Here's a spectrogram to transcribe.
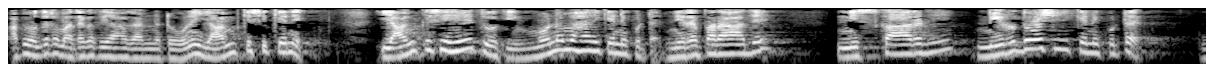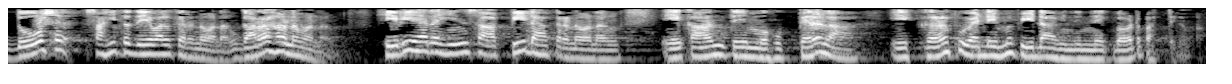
අපි හොඳට මතක තියාගන්නට ඕනේ යම් කිසි කෙනෙක් යම් කිසි හේතුවකින් මොනම හරි කෙනෙකුට නිර්පරාදේ නිස්කාරණේ නිර්දෝෂී කෙනෙකුට දෝෂ සහිත දේවල් කරනවා නම් ගරහනවා නම් හිරිහැර හිංසා පීඩා කරනවා නම් ඒකාන්තයෙන්ම ඔහු පෙරලා ඒ කරපු වැඩෙන්ම පීඩා විඳින්නෙක් බවට පත් වෙනවා.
